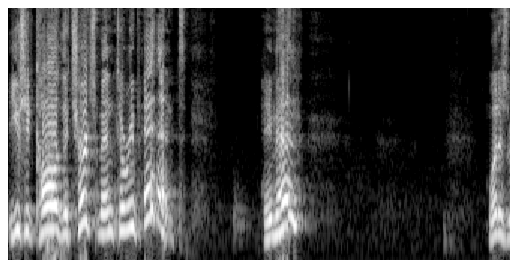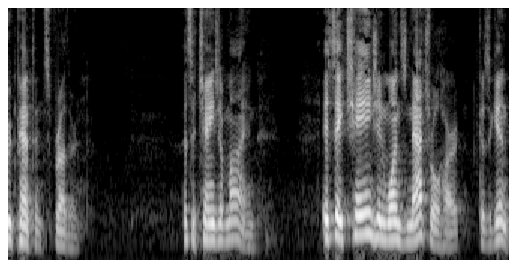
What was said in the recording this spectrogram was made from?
you should call the churchmen to repent. Amen? What is repentance, brethren? It's a change of mind. It's a change in one's natural heart. Because again,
